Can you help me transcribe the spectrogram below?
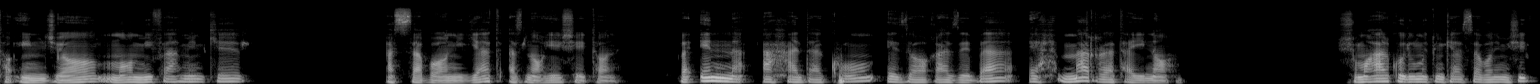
تا اینجا ما می‌فهمیم که عصبانیت از ناحیه شیطان. و ان احدکم اذا غضب احمرت عیناه شما هر کدومتون که عصبانی میشید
